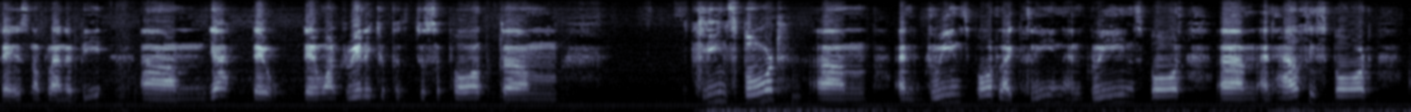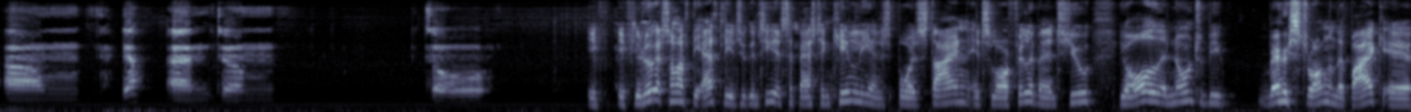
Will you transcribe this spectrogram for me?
there is no planet B. Um, yeah they they want really to to support um, clean sport. Um, and green sport, like clean and green sport, um, and healthy sport. Um, yeah, and um, so if if you look at some of the athletes, you can see it's Sebastian Kienle and it's Boris Stein, it's Laura Philipp and it's you. You're all known to be very strong on the bike. Uh,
